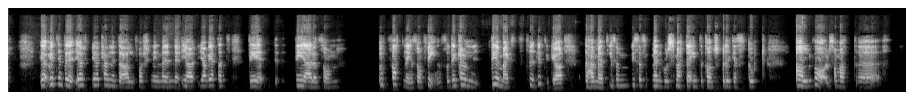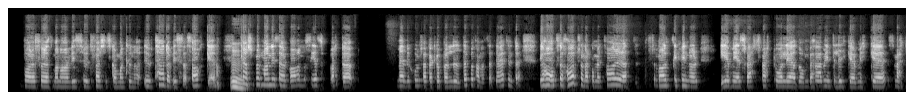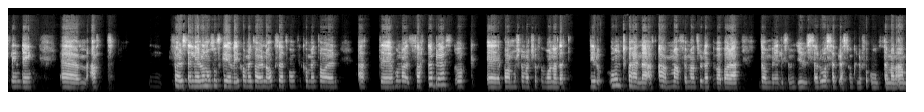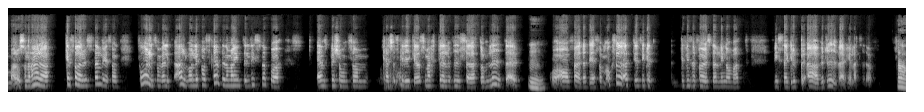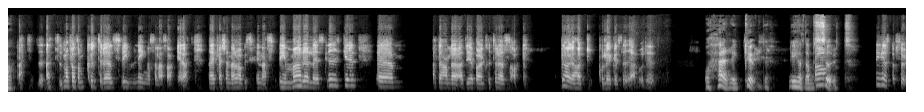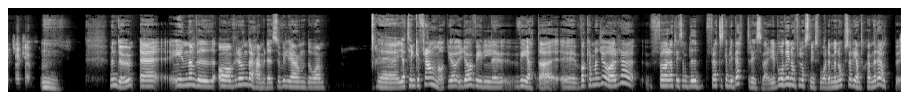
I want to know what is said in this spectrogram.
jag vet inte, jag, jag kan inte all forskning men jag, jag vet att det, det är en sån uppfattning som finns och det, kan, det märks tydligt tycker jag. Det här med att liksom, vissa människors smärta inte tas på lika stort allvar som att eh, bara för att man har en viss hudfärg så ska man kunna uthärda vissa saker. Mm. Kanske för att man är så van att se svarta människor, svarta kroppar lida på ett annat sätt. Jag vet inte. Jag har också hört sådana kommentarer att somaliska kvinnor är mer svärt, svärttåliga, de behöver inte lika mycket smärtlindring. Ehm, att föreställningen, det var någon som skrev i kommentarerna också att hon fick kommentaren att eh, hon har svarta bröst och eh, barnmorskan var så förvånad att det gjorde ont på henne att amma för man trodde att det var bara de med liksom ljusa rosa bröst som kunde få ont när man ammar och sådana här äh, föreställningar som får liksom väldigt allvarliga konsekvenser när man inte lyssnar på en person som kanske skriker av smärta eller visar att de lider Mm. och avfärdar det som också att jag tycker att det finns en föreställning om att vissa grupper överdriver hela tiden. Ja. Att, att man pratar om kulturell svimning och sådana saker. Att när kanske en arabisk kvinna svimmar eller skriker ehm, att det handlar att det är bara en kulturell sak. Det har jag hört kollegor säga och det, Och herregud. Det är helt absurt. det är helt absurt verkligen. Mm. Men du, eh, innan vi avrundar här med dig så vill jag ändå eh, jag tänker framåt. Jag, jag vill eh, veta eh, vad kan man göra för att, liksom bli, för att det ska bli bättre i Sverige? Både inom förlossningsvården men också rent generellt eh,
